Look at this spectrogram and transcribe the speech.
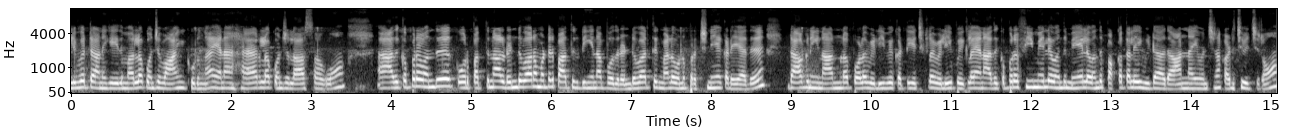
லிவர் டானிக்கு இது மாதிரிலாம் கொஞ்சம் வாங்கி கொடுங்க. ஏன்னா ஹேர்லாம் கொஞ்சம் லாஸ் ஆகும். அதுக்கப்புறம் வந்து ஒரு பத்து நாள் ரெண்டு வாரம் மட்டும் பார்த்துக்கிட்டிங்கன்னா போதும். ரெண்டு வாரத்துக்கு மேலே ஒன்றும் பிரச்சனையே கிடையாது. டாக் நீங்கள் நார்மலாக போல் வெளியே கட்டி வச்சுக்கலாம் வெளியே போய்க்கலாம். ஏன்னா அதுக்கப்புறம் ஃபீமேலே வந்து மேலே வந்து பக்கத்துலேயே விடாது. ஆண் நாய் வந்துச்சுன்னா கடிச்சு வச்சிரும்.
